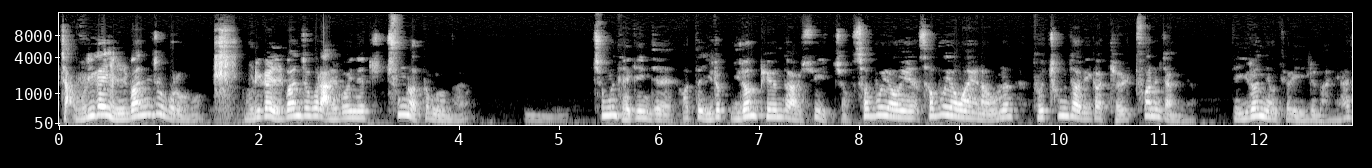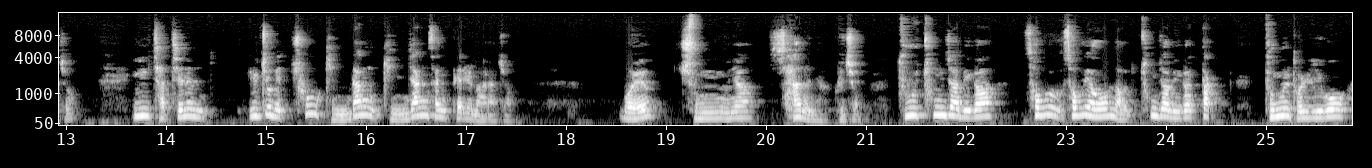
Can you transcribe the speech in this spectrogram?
자, 우리가 일반적으로 우리가 일반적으로 알고 있는 충은 어떤 건가요? 음, 충은 대개 이제 어떤 이런, 이런 표현도 할 수 있죠. 서부 영화에, 서부 영화에 나오는 두 총잡이가 결투하는 장면. 이런 형태로 얘기를 많이 하죠. 이 자체는 일종의 초긴장, 긴장 상태를 말하죠. 뭐예요? 죽느냐, 사느냐. 그죠? 두 총잡이가 서부, 서부 영화에 나오죠. 총잡이가 딱 등을 돌리고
